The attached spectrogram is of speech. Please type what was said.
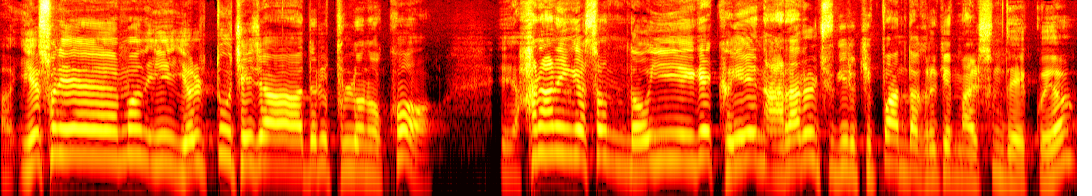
어, 예수님은 이 열두 제자들을 불러놓고 하나님께서 너희에게 그의 나라를 주기를 기뻐한다 그렇게 말씀되었고요.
